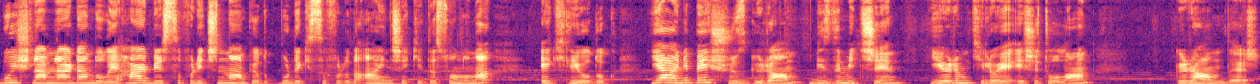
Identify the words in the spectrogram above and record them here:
Bu işlemlerden dolayı her bir sıfır için ne yapıyorduk? Buradaki sıfırı da aynı şekilde sonuna ekliyorduk. Yani 500 gram bizim için yarım kiloya eşit olan gramdır.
